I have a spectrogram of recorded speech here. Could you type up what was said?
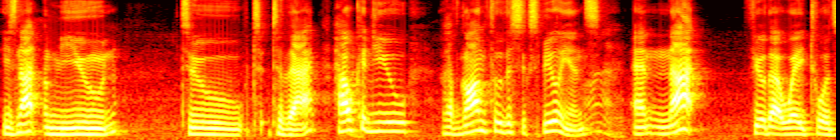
He's not immune to to, to that. How could you have gone through this experience and not feel that way towards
